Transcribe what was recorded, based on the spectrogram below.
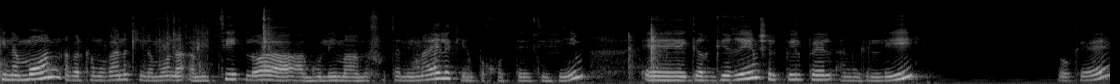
קינמון, אבל כמובן הקינמון האמיתי, לא העגולים המפותלים האלה, כי הם פחות אה, טבעיים. אה, גרגירים של פלפל אנגלי, אוקיי?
